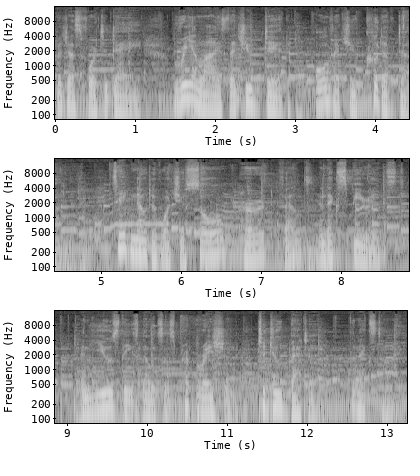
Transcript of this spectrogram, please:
But just for today, realize that you did all that you could have done Take note of what you saw, heard, felt, and experienced, and use these notes as preparation to do better the next time.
